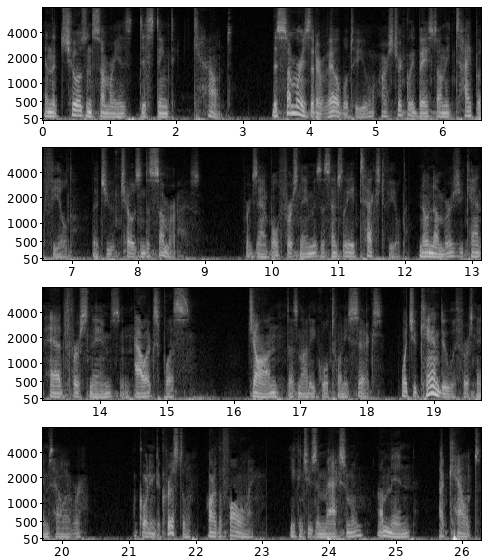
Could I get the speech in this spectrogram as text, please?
and the chosen summary is distinct count. The summaries that are available to you are strictly based on the type of field that you've chosen to summarize. For example, first name is essentially a text field. No numbers, you can't add first names, and Alex plus John does not equal 26. What you can do with first names, however, according to Crystal, are the following. You can choose a maximum, a min, a count,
